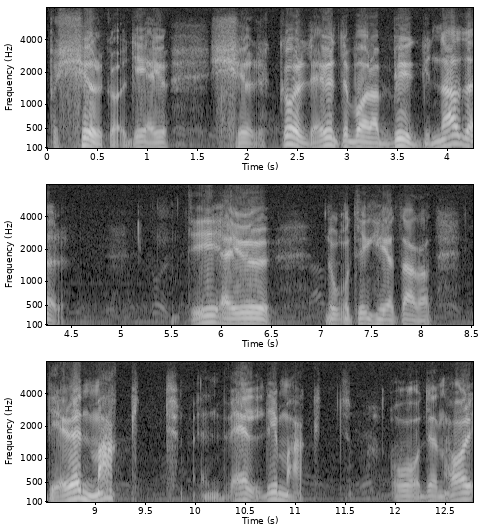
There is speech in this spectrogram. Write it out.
på kyrkor. Det är ju kyrkor, det är ju inte bara byggnader det är ju någonting helt annat. Det är ju en makt, en väldig makt. Och den har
